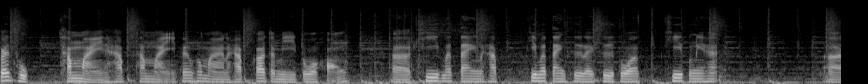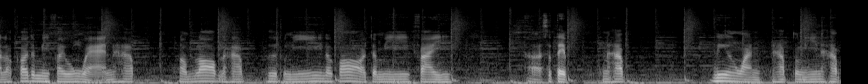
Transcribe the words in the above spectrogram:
ก็ถูกทำใหม่นะครับทำใหม่เพิ่มเข้ามานะครับ ก็จะมีตัวของเออคีบมะแตงนะครับคีบมะแตงคืออะไรคือตัวคีบตรงนี้ฮะแล้วก็จะมีไฟวงแหวนนะครับล้อมรอบนะครับคือตรงนี้แล้วก็จะมีไฟสเต็ปนะครับวิ่งกลางวันนะครับตรงนี้นะครับ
